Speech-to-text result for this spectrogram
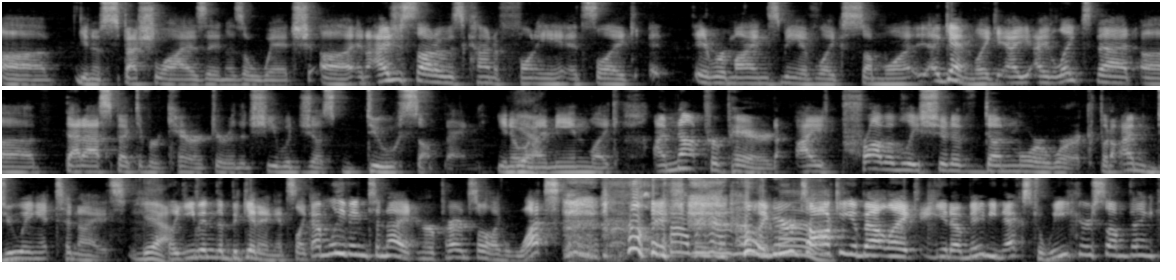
uh you know specialize in as a witch. Uh and i just thought it was kind of funny. It's like it, it reminds me of like someone again like I, I liked that uh that aspect of her character that she would just do something you know yeah. what I mean? Like, I'm not prepared. I probably should have done more work, but I'm doing it tonight. Yeah. Like, even the beginning, it's like, I'm leaving tonight. And her parents are like, what? like, we, like we were talking about, like, you know, maybe next week or something.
